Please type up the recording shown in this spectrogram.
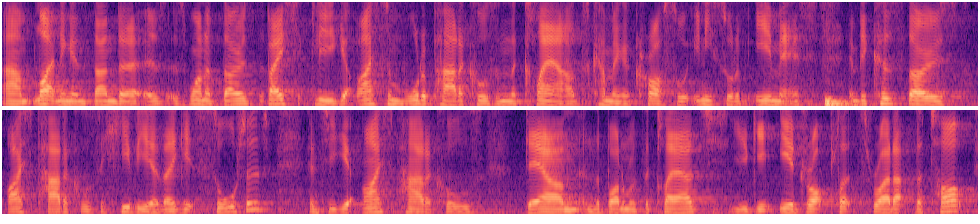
um, lightning and thunder is, is one of those that basically you get ice and water particles in the clouds coming across or any sort of air mass. And because those ice particles are heavier, they get sorted. And so you get ice particles down in the bottom of the clouds, you get air droplets right up the top.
